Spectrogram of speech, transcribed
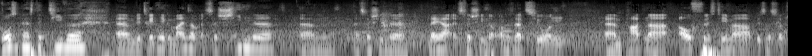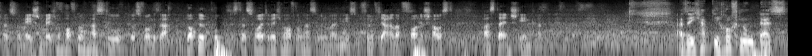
Große Perspektive. Ähm, wir treten hier gemeinsam als verschiedene, ähm, als verschiedene Player, als verschiedene Organisationen ähm, Partner auf für das Thema Business for Transformation. Welche Hoffnung hast du? Du hast vorhin gesagt, Doppelpunkt ist das heute. Welche Hoffnung hast du, wenn du mal die nächsten fünf Jahre nach vorne schaust, was da entstehen kann? Also ich habe die Hoffnung, dass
